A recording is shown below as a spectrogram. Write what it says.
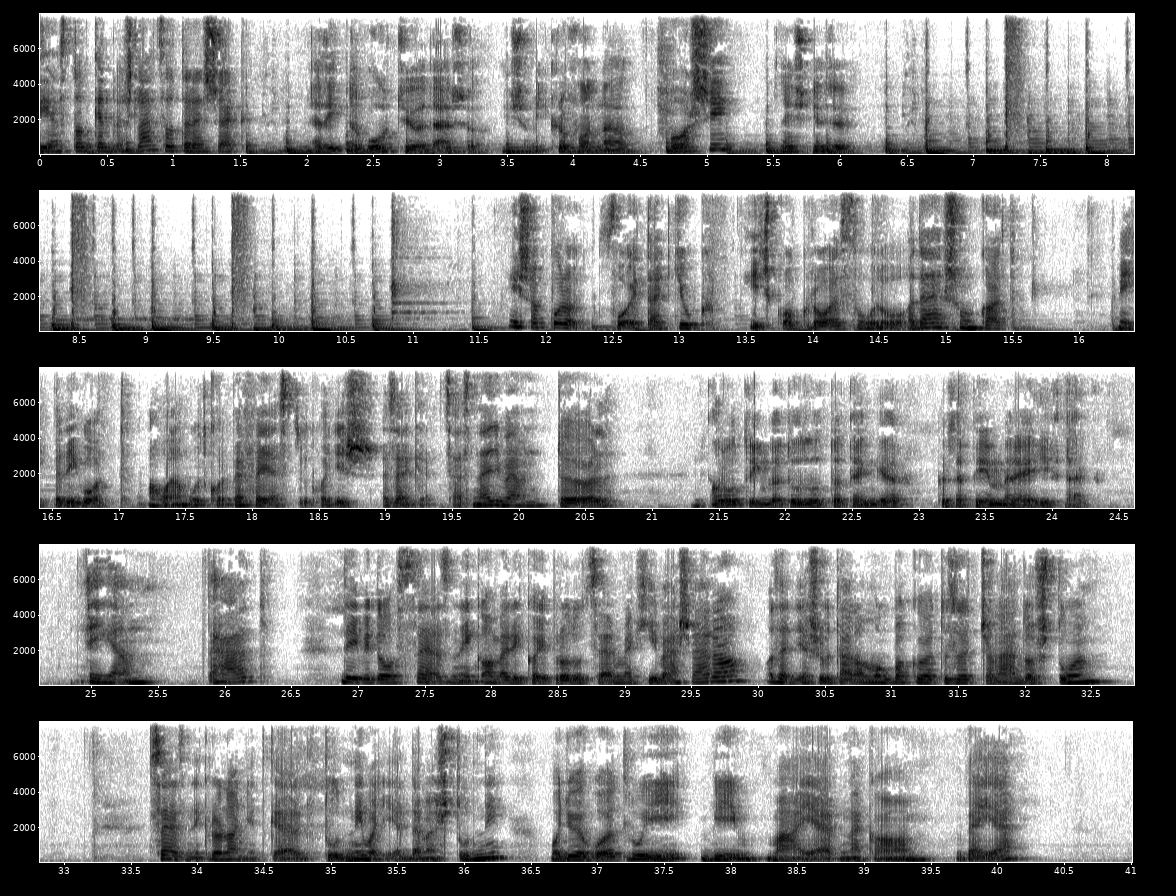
Sziasztok, kedves látszóteresek! Ez itt a Górcső adása, és a mikrofonnál Orsi és néző. és akkor folytatjuk Hitchcockról szóló adásunkat, mégpedig ott, ahol a múltkor befejeztük, vagyis 1940-től. Mikor ott ingatózott a tenger közepén, mert elhívták. Igen, tehát David O. Selznick amerikai producer meghívására az Egyesült Államokba költözött családostul. Selznickről annyit kell tudni, vagy érdemes tudni, hogy ő volt Louis B. Mayernek a veje.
